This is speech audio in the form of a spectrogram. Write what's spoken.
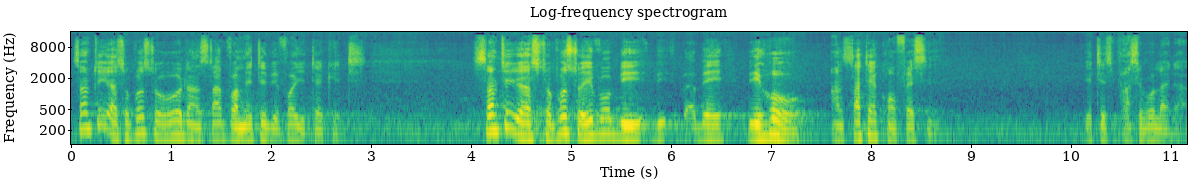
Something you are supposed to hold and start vomiting before you take it. Something you are supposed to even be, be, be, be whole and started confessing. It is possible like that.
